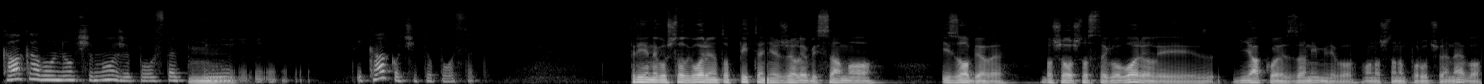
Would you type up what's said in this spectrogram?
kakav on uopće može postati mm. i, i, kako će to postati? Prije nego što odgovorim na to pitanje, želio bih samo iz objave, baš ovo što ste govorili, jako je zanimljivo ono što nam poručuje nebo.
